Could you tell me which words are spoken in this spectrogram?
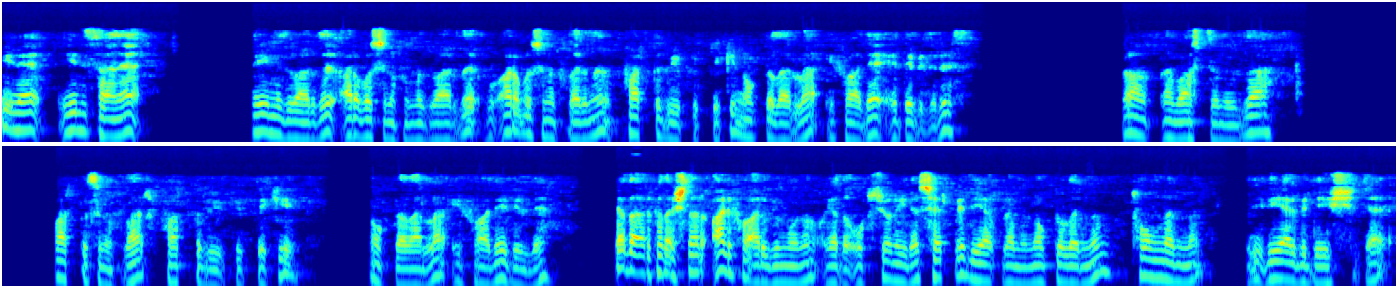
Yine 7 tane neyimiz vardı? Araba sınıfımız vardı. Bu araba sınıflarını farklı büyüklükteki noktalarla ifade edebiliriz. Run'a bastığımızda farklı sınıflar farklı büyüklükteki noktalarla ifade edildi. Ya da arkadaşlar alfa argümonu ya da opsiyonu ile serpme diyagramı noktalarının tonlarının diğer bir deyişle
